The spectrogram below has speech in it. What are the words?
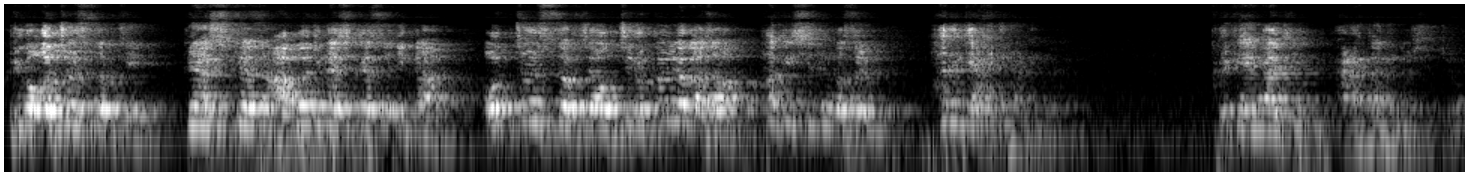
그리고 어쩔 수 없지 그냥 시켜서 아버지가 시켰으니까 어쩔 수 없이 억지로 끌려가서 하기 싫은 것을 하는 게 아니라는 거예요. 그렇게 행하지 않았다는 것이죠.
